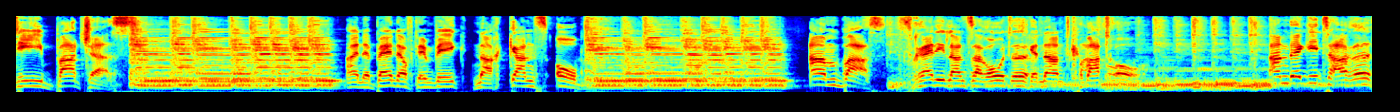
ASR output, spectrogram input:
Die Butchers. Eine Band auf dem Weg nach ganz oben. Am Bass Freddy Lanzarote, genannt Quattro. An der Gitarre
